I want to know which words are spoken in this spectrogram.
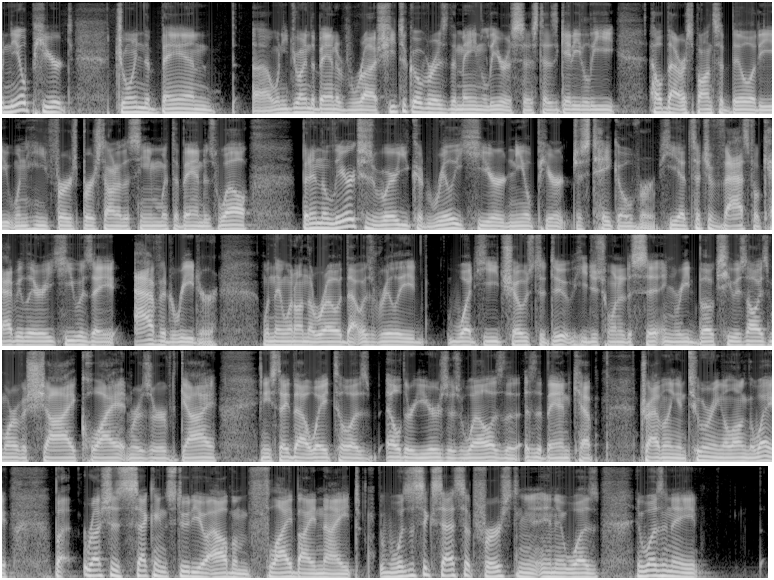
When Neil Peart joined the band, uh, when he joined the band of Rush, he took over as the main lyricist, as Geddy Lee held that responsibility when he first burst onto the scene with the band as well. But in the lyrics is where you could really hear Neil Peart just take over. He had such a vast vocabulary. He was a avid reader. When they went on the road, that was really what he chose to do. He just wanted to sit and read books. He was always more of a shy, quiet, and reserved guy, and he stayed that way till his elder years as well as the as the band kept traveling and touring along the way. But Rush's second studio album, Fly By Night, was a success at first, and it was it wasn't a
